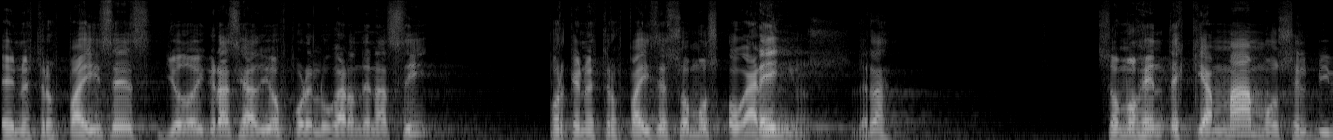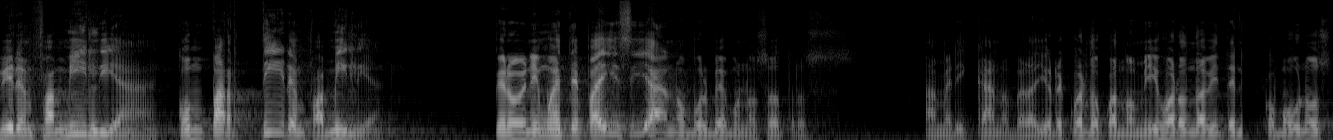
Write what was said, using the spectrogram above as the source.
En nuestros países, yo doy gracias a Dios por el lugar donde nací, porque en nuestros países somos hogareños, ¿verdad? Somos gentes que amamos el vivir en familia, compartir en familia. Pero venimos a este país y ya nos volvemos nosotros americanos, ¿verdad? Yo recuerdo cuando mi hijo Aaron David tenía como unos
